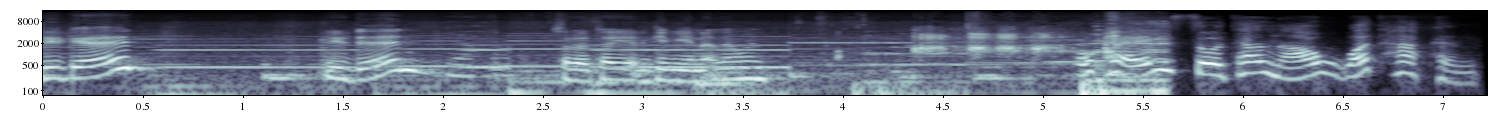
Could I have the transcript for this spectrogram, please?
You do good? You did? Yeah. So did I tell you to give you another one? Okay, so tell now what happened.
